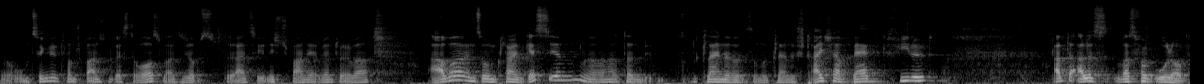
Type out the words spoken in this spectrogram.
umzingelt von spanischen Restaurants. Ich weiß nicht, ob es der einzige Nicht-Spanier eventuell war. Aber in so einem kleinen Gässchen hat dann so eine kleine, so eine kleine Streicherband gefiedelt. Hatte alles was von Urlaub.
